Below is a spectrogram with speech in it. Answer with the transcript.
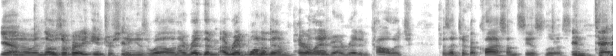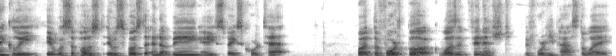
yeah you know, and those are very interesting as well. And I read them. I read one of them, Perelandra. I read in college because I took a class on C.S. Lewis. And technically, it was supposed it was supposed to end up being a space quartet, but the fourth book wasn't finished before he passed away,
